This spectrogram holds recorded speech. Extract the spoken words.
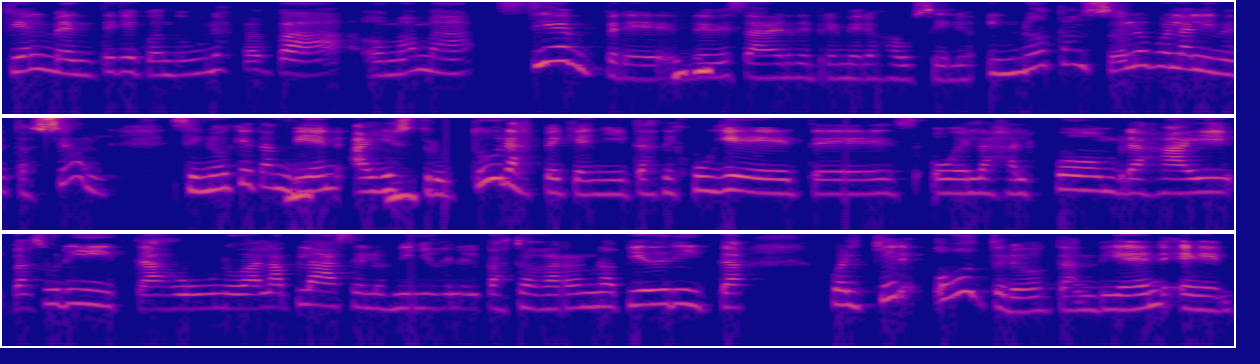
fielmente que cuando uno es papá o mamá, siempre debe saber de primeros auxilios. Y no tan solo por la alimentación, sino que también hay estructuras pequeñitas de juguetes o en las alfombras hay basuritas o uno va a la plaza y los niños en el pasto agarran una piedrita cualquier otro también, eh,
